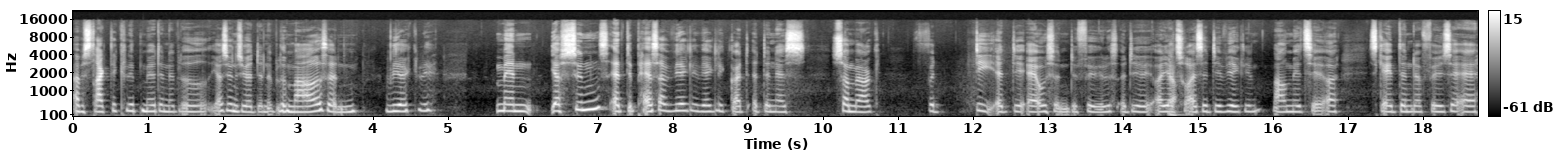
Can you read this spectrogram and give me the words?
abstrakte klip med. Den er blevet, jeg synes jo, at den er blevet meget sådan virkelig. Men jeg synes, at det passer virkelig, virkelig godt, at den er så mørk, fordi at det er jo sådan, det føles. Og, det, og jeg ja. tror også, at det er virkelig meget med til at skabe den der følelse af,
